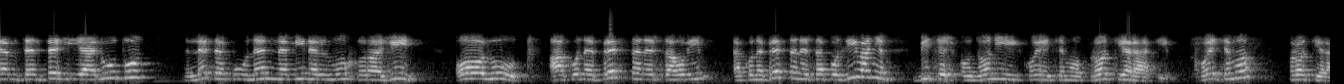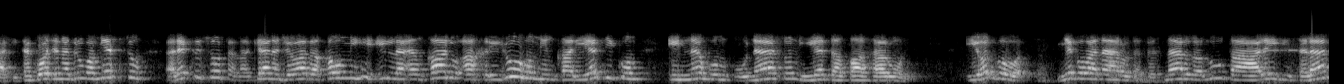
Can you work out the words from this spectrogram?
لم تنتهي يا لوط لَتَكُونَنَّ مِنَ الْمُخْرَجِينَ O Lut, ako ne prestaneš sa ovim, ako ne prestaneš sa pozivanjem, bit ćeš od onih koje ćemo protjerati. Koje ćemo protjerati. Također na drugom mjestu rekli su, فَمَا كَانَ جَوَابَ qaumihi illa an qalu أَخْرِجُوهُ min qaryatikum innahum أُنَاسٌ yatataharun. I odgovor njegova naroda, to jest naroda Luta, alejhi salam,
